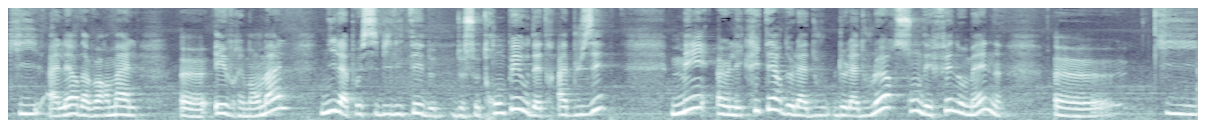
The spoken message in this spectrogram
qui a l'air d'avoir mal euh, est vraiment mal, ni la possibilité de, se tromper ou d'être abusé. Mais euh, les critères de la, douleur sont des phénomènes qui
